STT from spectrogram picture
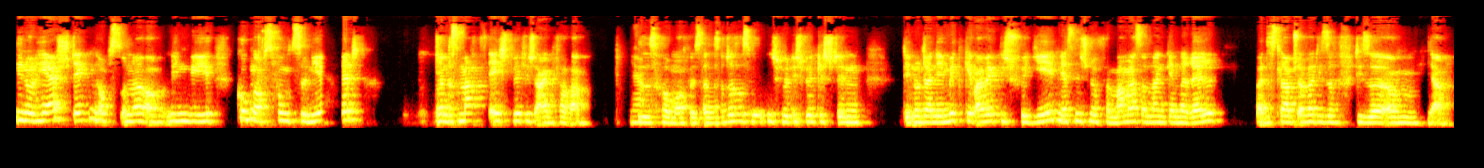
Hin und Her stecken, ob's, ne, ob irgendwie gucken, ob es funktioniert. Und das macht es echt wirklich einfacher, ja. dieses Homeoffice. Also das ist wirklich, würde ich wirklich den, den Unternehmen mitgeben, aber wirklich für jeden, jetzt nicht nur für Mama, sondern generell, weil das, glaube ich, einfach diese, diese ähm, ja,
